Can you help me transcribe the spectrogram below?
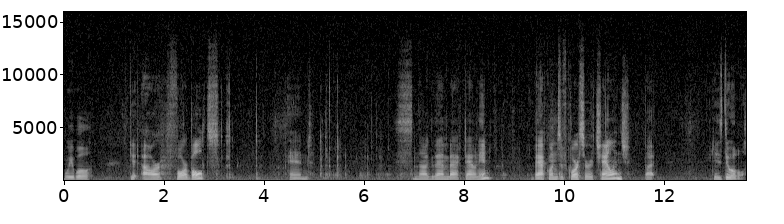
we will get our four bolts and snug them back down in. Back ones, of course, are a challenge, but it is doable.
